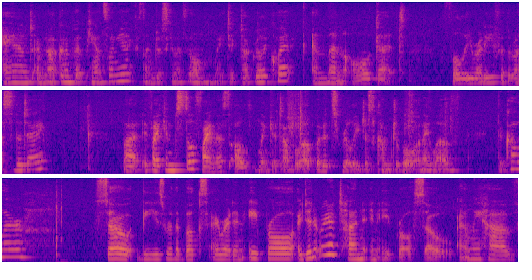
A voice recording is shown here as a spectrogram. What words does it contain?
and I'm not gonna put pants on yet because I'm just gonna film my TikTok really quick, and then I'll get fully ready for the rest of the day but if I can still find this I'll link it down below. But it's really just comfortable and I love the color. So these were the books I read in April. I didn't read a ton in April so I only have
